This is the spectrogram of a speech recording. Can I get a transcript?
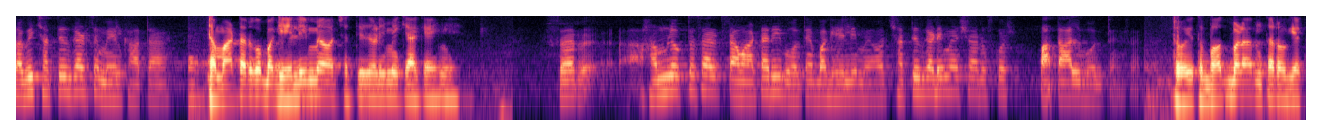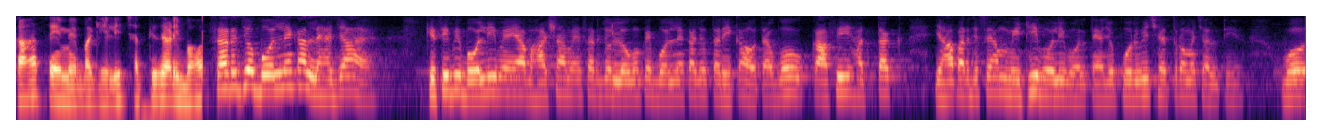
सभी छत्तीसगढ़ से मेल खाता है। टमाटर को बघेली में और छत्तीसगढ़ी में क्या कहेंगे? सर हम लोग तो सर टमाटर ही बोलते हैं बघेली में और छत्तीसगढ़ी में सर उसको पाताल बोलते हैं सर। तो ये तो बहुत बड़ा अंतर हो गया। कहाँ सेम है बघेली छत्तीसगढ़ी बहुत सर जो बोलने का लहजा है किसी भी बोली में या भाषा में सर जो लोगों के बोलने का जो तरीका होता है वो काफ़ी हद तक यहाँ पर जिसे हम मीठी बोली बोलते हैं जो पूर्वी क्षेत्रों में चलती है वो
